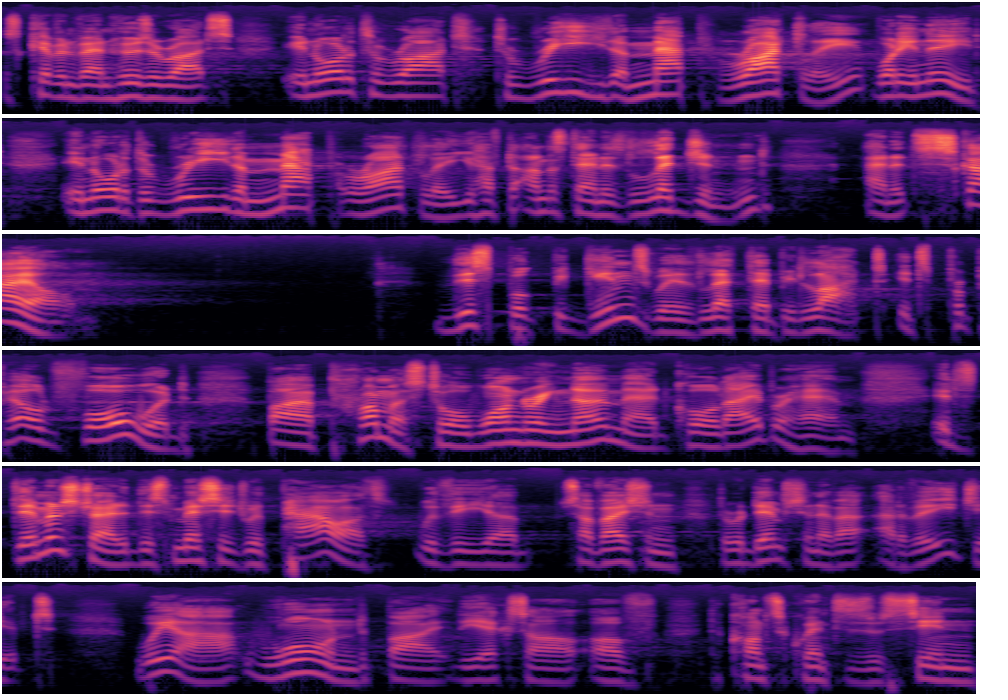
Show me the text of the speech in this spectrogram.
as Kevin Vanhoozer writes, in order to write, to read a map rightly, what do you need? In order to read a map rightly, you have to understand its legend and its scale. This book begins with Let There Be Light. It's propelled forward by a promise to a wandering nomad called Abraham. It's demonstrated this message with power with the uh, salvation, the redemption of, out of Egypt. We are warned by the exile of the consequences of sin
